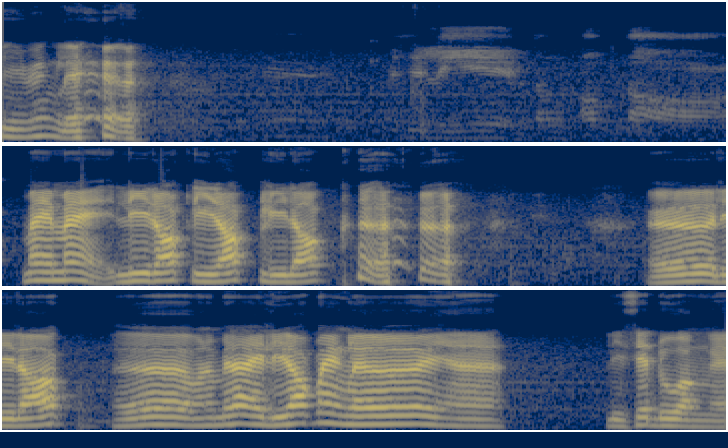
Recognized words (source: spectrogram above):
รีแม่งเลยไม่ไม่รีล็อกรีล็อกรีล็อก เออรีล็อก เออ มันไม่ได้รีล็อกแม่งเลยอะรีเซ็ตดวงไง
